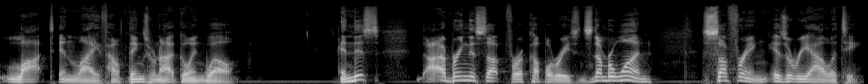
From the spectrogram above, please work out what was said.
lot in life, how things were not going well. And this I bring this up for a couple reasons. Number one, suffering is a reality.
